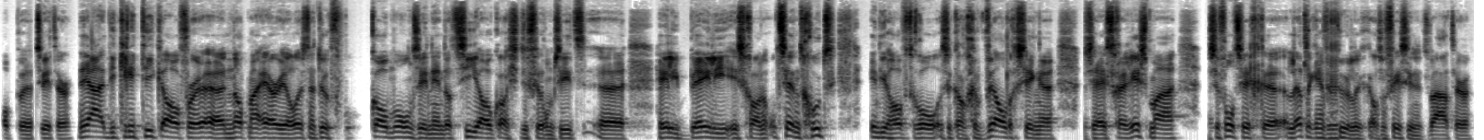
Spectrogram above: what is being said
op uh, Twitter. Nou ja, die kritiek over Not My Ariel is natuurlijk volkomen onzin. En dat zie je ook als je de film ziet. Haley Bailey is gewoon ontzettend goed in die hoofdrol. Ze kan geweldig zingen. Ze heeft charisma. Ze voelt zich letterlijk en figuurlijk als een vis in het water.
